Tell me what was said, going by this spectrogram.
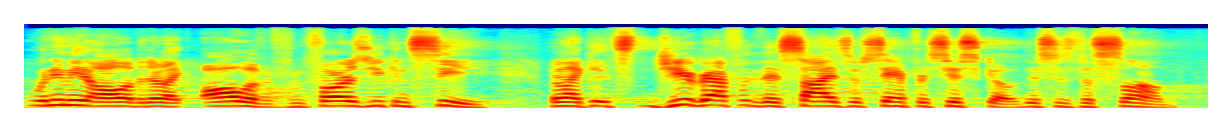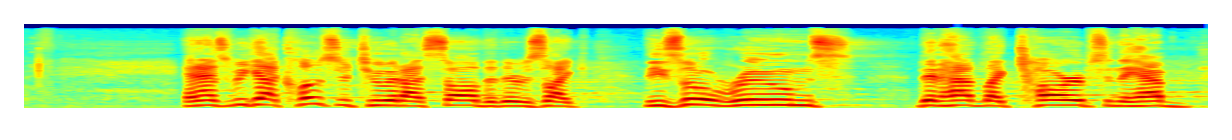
what do you mean all of it? They're like, all of it, from far as you can see. They're like, it's geographically the size of San Francisco. This is the slum. And as we got closer to it, I saw that there was like these little rooms that have like tarps and they have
